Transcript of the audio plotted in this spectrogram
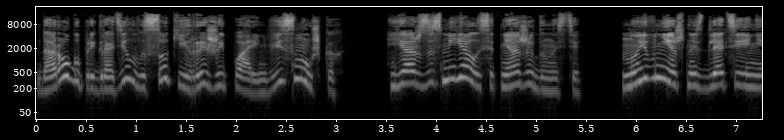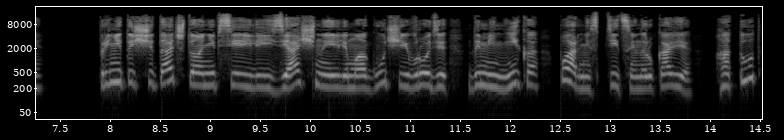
дорогу преградил высокий рыжий парень в веснушках. Я аж засмеялась от неожиданности. Ну и внешность для тени. Принято считать, что они все или изящные, или могучие, вроде Доминика, парни с птицей на рукаве. А тут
